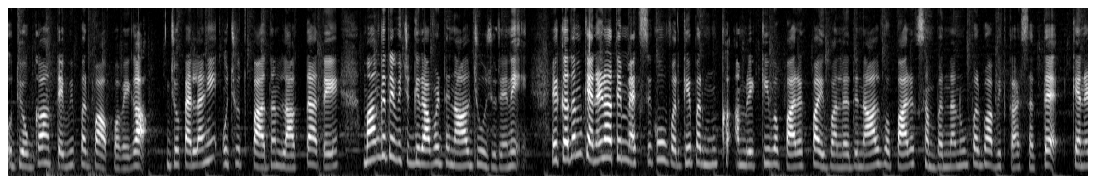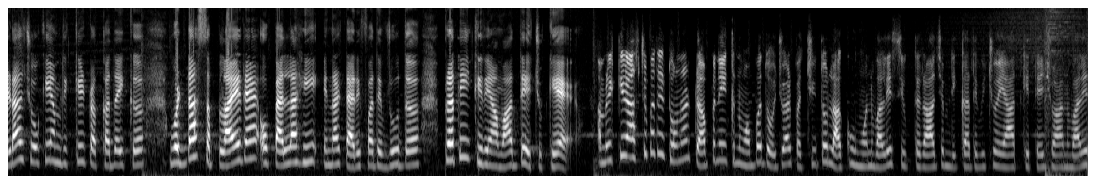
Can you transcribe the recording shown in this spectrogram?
ਉਦਯੋਗਾਂ ਉੱਤੇ ਵੀ ਪ੍ਰਭਾਵ ਪਵੇਗਾ, ਜੋ ਪਹਿਲਾਂ ਹੀ ਉੱਚ ਉਤਪਾਦਨ, ਲਾਗਤਾਂ ਅਤੇ ਮੰਗ ਦੇ ਵਿੱਚ ਗਿਰਾਵਟ ਦੇ ਨਾਲ ਜੂਝ ਰਹੇ ਨੇ। ਇਹ ਕਦਮ ਕੈਨੇਡਾ ਅਤੇ ਮੈਕਸੀਕੋ ਵਰਗੇ ਪ੍ਰਮੁੱਖ ਅਮਰੀਕੀ ਵਪਾਰਕ ਭਾਈਵਾਲਾਂ ਦੇ ਨਾਲ ਵਪਾਰਕ ਸੰਬੰਧਾਂ ਨੂੰ ਪ੍ਰਭਾਵਿਤ ਕਰ ਸਕਦਾ ਹੈ। ਕੈਨੇਡਾ, ਜੋ ਕਿ ਅਮਰੀਕੀ ਟਰੱਕਾਂ ਦਾ ਇੱਕ ਵੱਡਾ ਸਪਲਾਇਰ ਹੈ, ਉਹ ਪਹਿਲਾਂ ਹੀ ਇਹਨਾਂ ਟੈਰਿਫਾਂ ਦੇ ਵਿਰੁੱਧ ਪ੍ਰਤੀਕਿਰਿਆਵਾਂ ਦੇ ਚੁੱਕਿਆ ਹੈ। ਅਮਰੀਕੀ ਰਾਸ਼ਟਰਪਤੀ ਡੋਨਾਲਡ ਟਰੰਪ ਨੇ 1 ਨਵੰਬਰ 2025 ਤੋਂ ਲਾਗੂ ਹੋਣ ਵਾਲੇ ਸੰਯੁਕਤ ਰਾਜ ਅਮਰੀਕਾ ਦੇ ਵਿੱਚੋਂ ਆਯਾਤ ਕੀਤੇ ਜਾਣ ਵਾਲੇ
